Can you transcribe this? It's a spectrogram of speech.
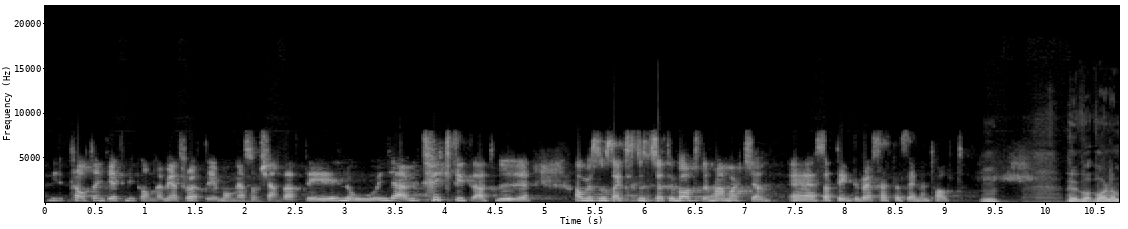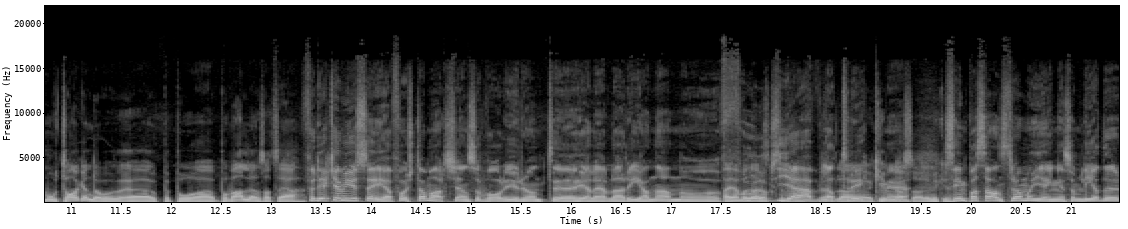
vi pratar inte jättemycket om det, men jag tror att det är många som kände att det är nog jävligt viktigt att vi, ja, men som sagt, studsar tillbaka den här matchen. Eh, så att det inte börjar sätta sig mentalt. Hur var det mottagande då, eh, uppe på, på vallen så att säga? För det kan vi ju säga, första matchen så var det ju runt eh, hela jävla arenan och Ja, jag var där fullt också. Jävla, jävla tryck kul med alltså. Mycket- Simpa Sandström och gängen som leder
